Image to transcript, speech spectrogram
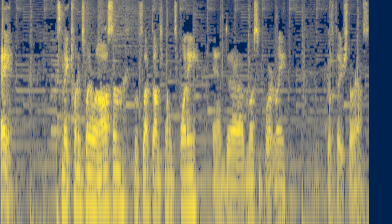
hey, let's make 2021 awesome. Reflect on 2020, and uh, most importantly, go fill your storehouse.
